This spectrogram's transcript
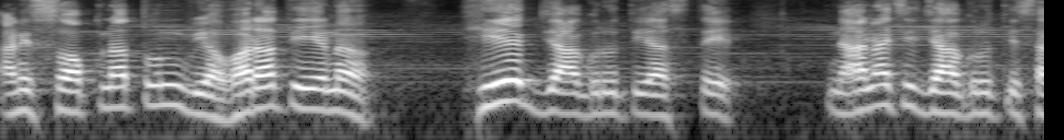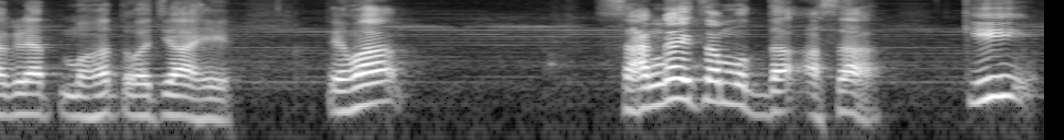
आणि स्वप्नातून व्यवहारात येणं ही एक जागृती असते. ज्ञानाची जागृती सगळ्यात महत्त्वाची आहे. तेव्हा सांगायचा मुद्दा असा की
